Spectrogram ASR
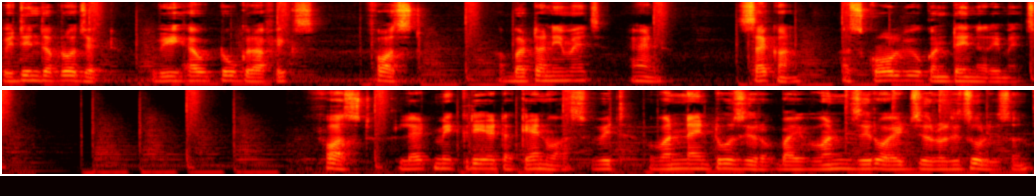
Within the project, we have two graphics. First, a button image and second, a scroll view container image. First, let me create a canvas with 1920 by 1080 resolution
